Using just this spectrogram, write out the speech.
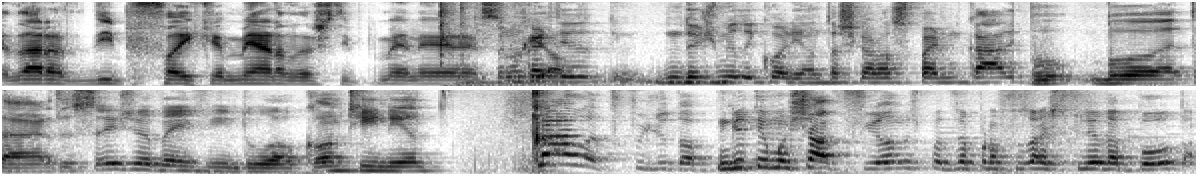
A dar deepfake a merdas. Tipo, man, é Tipo, eu não quero surreal. ter em 2040 a chegar ao supermercado e. "Bo- Boa tarde, seja bem-vindo ao continente. Cala-te, filho da p. Ninguém tem uma chave de fionas para desaparafusar este filho da puta.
